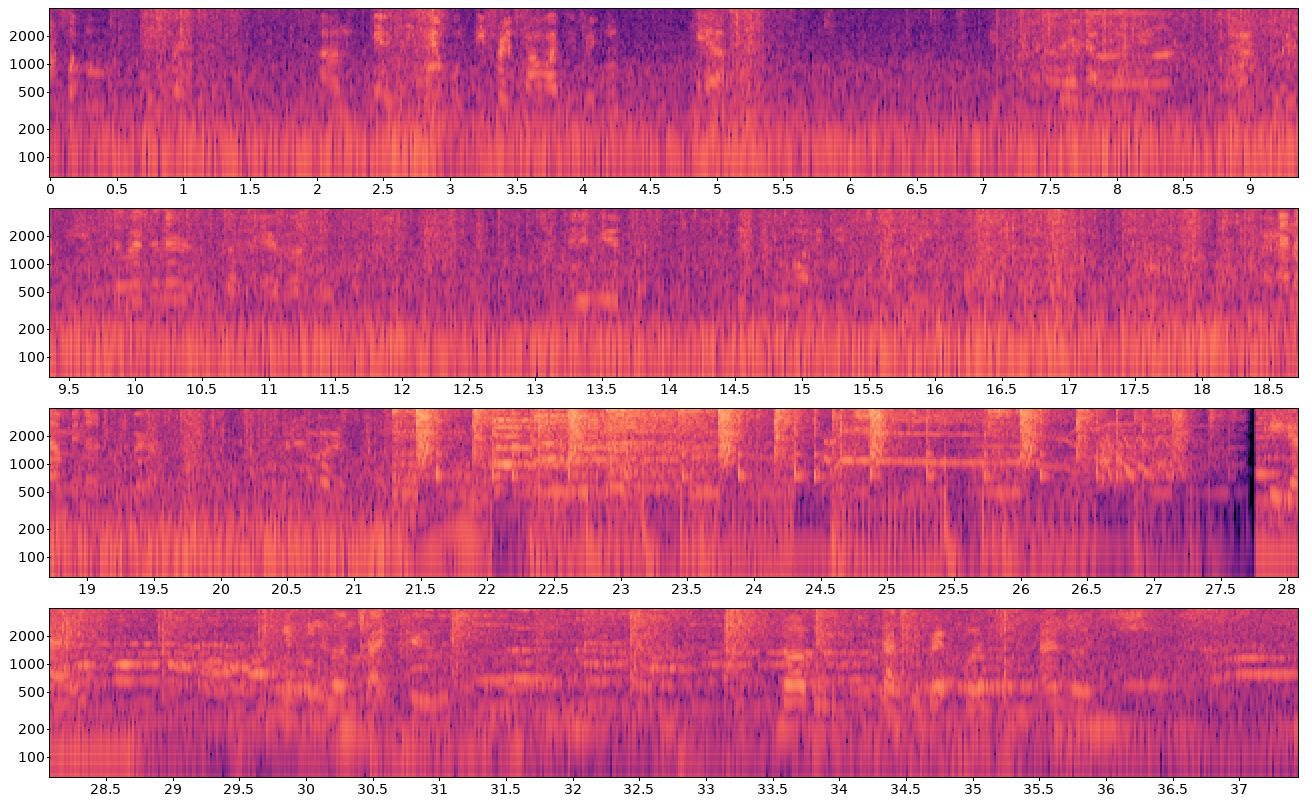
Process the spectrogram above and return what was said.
or something different. And anything different from what is written. Yeah. I'm lunch at crew. I'm starving. It's actually breakfast and lunch.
